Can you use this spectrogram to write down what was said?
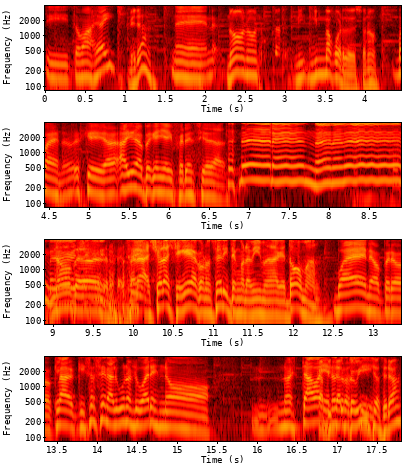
Y tomabas de ahí. Mirá. Eh, no- No, ni, ni me acuerdo de eso, ¿no. bueno, es que hay una pequeña diferencia de edad. No, pero Sí. pará, yo la llegué a conocer y tengo la misma edad que toma. Bueno, pero claro, quizás en algunos lugares no, no estaba y en Capital otros provincia, sí. ¿será?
